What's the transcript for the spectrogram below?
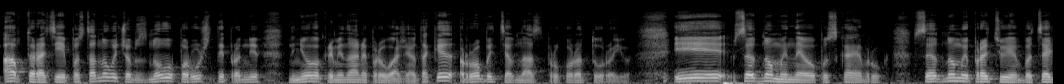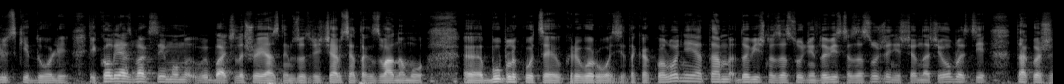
автора цієї постанови, щоб знову порушити про нього кримінальне провадження. Таке робиться в нас з прокуратурою. І все одно ми не опускаємо рук, все одно ми працюємо, бо це людські долі. І коли я з Максимом, ви бачили, що я з ним зустрічався так званому е, Бублику, це в Криворозі, така колонія, там довічно засуджені, довічно засуджені ще в нашій області також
